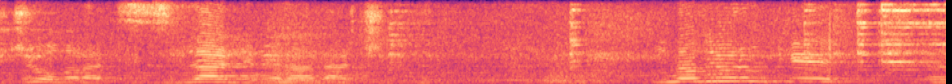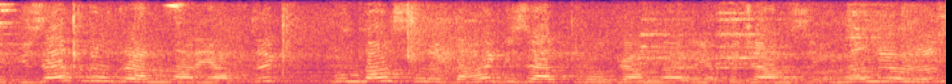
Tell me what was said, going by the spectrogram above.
gücü olarak sizlerle beraber çıktık. İnanıyorum ki e, güzel programlar yaptık. Bundan sonra daha güzel programlar yapacağımızı inanıyoruz.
